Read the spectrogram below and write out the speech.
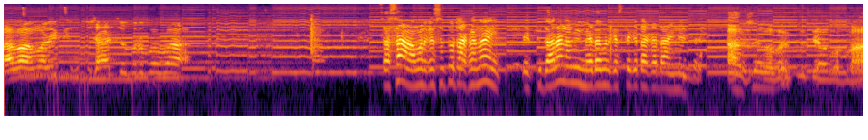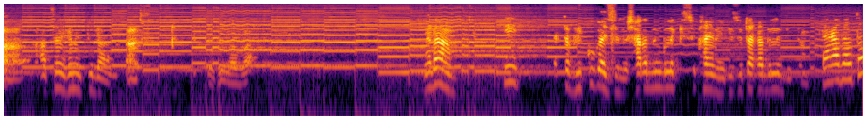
বাবা আমার একটু সাহায্য করো বাবা। চাচা আমার কাছে তো টাকা নাই। একটু দাঁড়ান আমি ম্যাডামের কাছ থেকে টাকাটা আইনে যাই। আচ্ছা বাবা একটু বাবা। আচ্ছা এখানে একটু দাঁড়ান। আচ্ছা। ম্যাডাম কি? একটা ভিক্ষুক আইছিল সারাদিন বলে কিছু খাইনি কিছু টাকা দিলে দিতাম। টাকা দাও তো।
